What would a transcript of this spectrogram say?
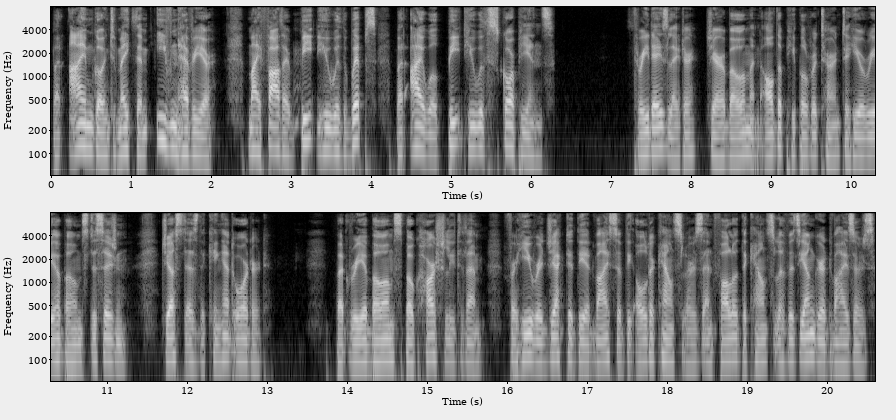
but I'm going to make them even heavier. My father beat you with whips, but I will beat you with scorpions. Three days later, Jeroboam and all the people returned to hear Rehoboam's decision, just as the king had ordered. But Rehoboam spoke harshly to them, for he rejected the advice of the older counselors and followed the counsel of his younger advisers.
